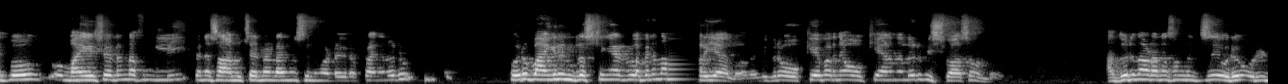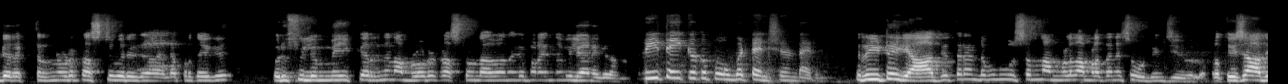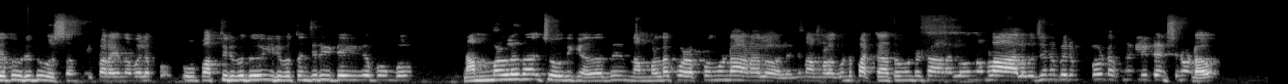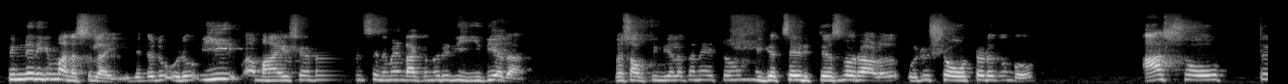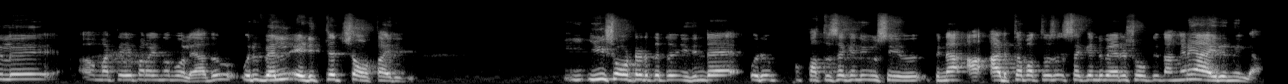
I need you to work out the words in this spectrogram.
ഇപ്പോ മഹേഷ് ചേട്ടൻ ഡെഫിനറ്റ്ലി പിന്നെ സാനു ചേട്ടൻ ഉണ്ടായിരുന്ന സിനിമാറ്റോഗ്രാഫർ അങ്ങനെ ഒരു ഒരു ഭയങ്കര ഇൻട്രസ്റ്റിംഗ് ആയിട്ടുള്ള പിന്നെ നമ്മൾ അറിയാമല്ലോ അതായത് ഇവർ ഓക്കെ പറഞ്ഞാൽ ഓക്കെ ആണെന്നുള്ള ഒരു വിശ്വാസമുണ്ട്. അതൊരു നടനെ സംബന്ധിച്ച് ഒരു ഒരു ഡയറക്ടറിനോട് ട്രസ്റ്റ് വരിക അതിനപ്പുറത്തേക്ക് ഒരു ഫിലിം മേക്കറിന് നമ്മളോട് ട്രസ്റ്റ് ഉണ്ടാവുക എന്നൊക്കെ പറയുന്ന വലിയ അനുഗ്രഹം. റീടേക്ക് ഒക്കെ പോകുമ്പോ ടെൻഷൻ ഉണ്ടായിരുന്നു. റീടേക്ക് ആദ്യത്തെ രണ്ട് മൂന്ന് ദിവസം നമ്മൾ നമ്മളെ തന്നെ ചോദ്യം ചെയ്യുള്ളൂ. പ്രത്യേകിച്ച് ആദ്യത്തെ ഒരു ദിവസം ഈ പറയുന്ന പോലെ പത്തിരുപത് ഇരുപത്തഞ്ച് റീടേക്ക് ഒക്കെ പോകുമ്പോൾ നമ്മൾ ചോദിക്കുക അതായത് നമ്മളുടെ കുഴപ്പം കൊണ്ടാണല്ലോ അല്ലെങ്കിൽ നമ്മളെ കൊണ്ട് പറ്റാത്ത കൊണ്ടിട്ടാണല്ലോ നമ്മൾ ആലോചന വരുമ്പോൾ ഡെഫിനറ്റ്ലി ടെൻഷൻ ഉണ്ടാവും. പിന്നെ എനിക്ക് മനസ്സിലായി. ഇതിന്റെ ഒരു ഒരു ഈ മഹേഷേട്ടൻ സിനിമ ഉണ്ടാക്കുന്ന ഒരു രീതി അതാണ്. ഇപ്പൊ സൗത്ത് ഇന്ത്യയിലെ തന്നെ ഏറ്റവും മികച്ച എഡിറ്റേഴ്സിൽ ഒരാൾ ഒരു ഷോട്ട് എടുക്കുമ്പോൾ ആ ഷോട്ടിൽ മറ്റേ പറയുന്ന പോലെ അത് ഒരു വെൽ എഡിറ്റഡ് ഷോട്ട് ആയിരിക്കും. ഈ- ഷോട്ട് എടുത്തിട്ട് ഇതിന്റെ ഒരു പത്ത് സെക്കൻഡ് യൂസ് ചെയ്ത് പിന്നെ അടുത്ത പത്ത് സെക്കൻഡ് വേറെ ഷോട്ട് ചെയ്ത് അങ്ങനെ ആയിരുന്നില്ല.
